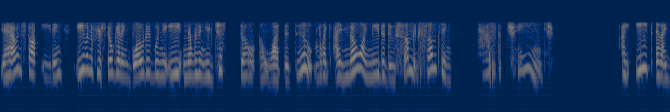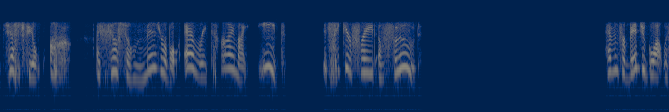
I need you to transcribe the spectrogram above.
you haven't stopped eating, even if you're still getting bloated when you eat and everything, you just don't know what to do. Like, I know I need to do something. Something has to change. I eat and I just feel, oh, I feel so miserable every time I eat. It's like you're afraid of food. Heaven forbid you go out with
